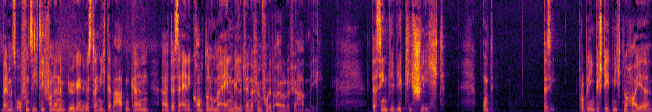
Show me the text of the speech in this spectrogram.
Weil man es offensichtlich von einem Bürger in Österreich nicht erwarten kann, äh, dass er eine Kontonummer einmeldet, wenn er 500 Euro dafür haben will. Da sind wir wirklich schlecht. Und das Problem besteht nicht nur heuer,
